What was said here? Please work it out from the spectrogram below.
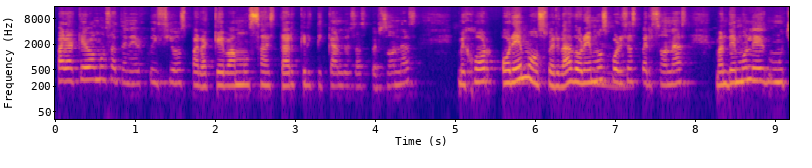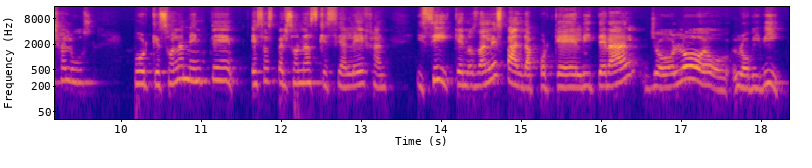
¿Para qué vamos a tener juicios? ¿Para qué vamos a estar criticando a esas personas? Mejor oremos, ¿verdad? Oremos por esas personas, mandémosle mucha luz, porque solamente esas personas que se alejan, y sí, que nos dan la espalda, porque literal yo lo, lo viví,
